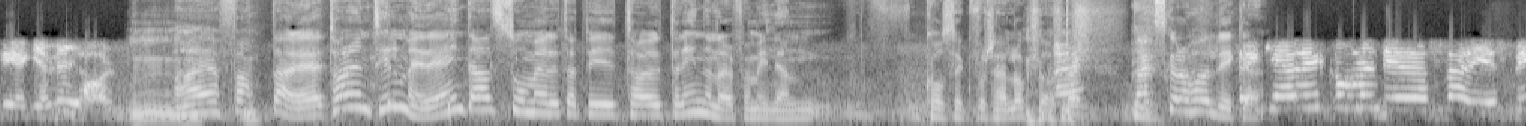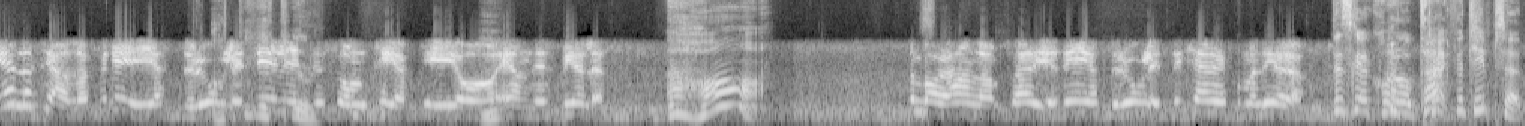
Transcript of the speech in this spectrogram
regeln vi har. Ja, jag fattar. Jag tar den till mig. Det är inte alls så omöjligt att vi tar, tar in den där familjen Kosek Forsell också. Tack, tack ska du ha Ulrika. Sen kan jag rekommendera Sverigespelet till alla för det är jätteroligt. Det är lite som TP och NE-spelet Jaha, som bara handlar om Sverige. Det är jätteroligt. Det kan jag rekommendera. det ska jag kolla upp. Tack för tipset.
